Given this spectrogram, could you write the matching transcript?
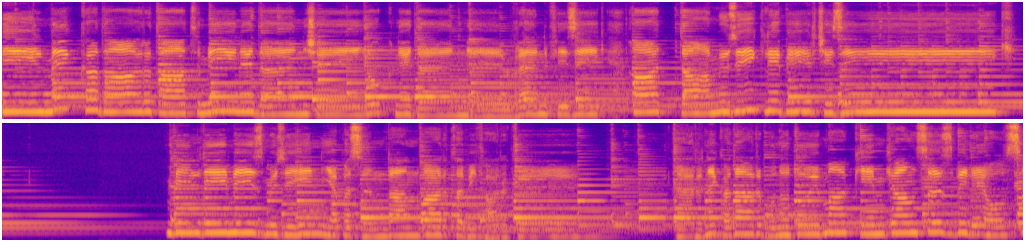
Bilmek kadar tatmin eden şey yok. Neden? Evren fizik hatta müzikle bir çizik. Bildiğimiz müziğin yapısından var tabi farkı Ne kadar bunu duymak imkansız bile olsa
